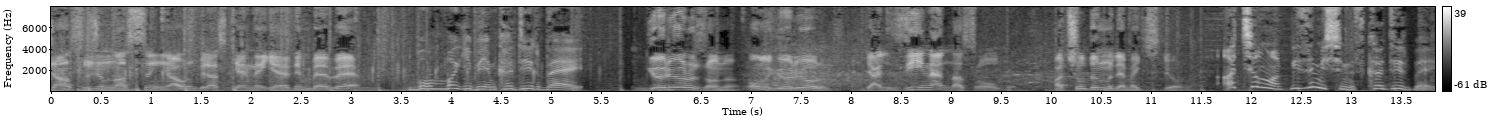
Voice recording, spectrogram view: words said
Cansucuğum nasılsın yavrum biraz kendine geldin bebe. Bomba gibiyim Kadir Bey. görüyoruz onu. Onu görüyoruz. Yani zihnen nasıl oldu? Açıldın mı demek istiyorum. Açılmak bizim işimiz Kadir Bey.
